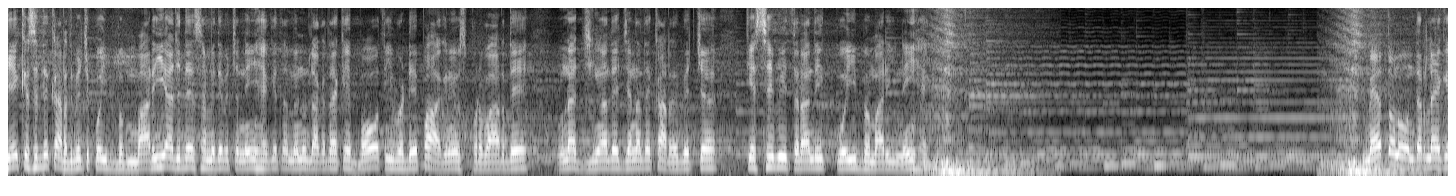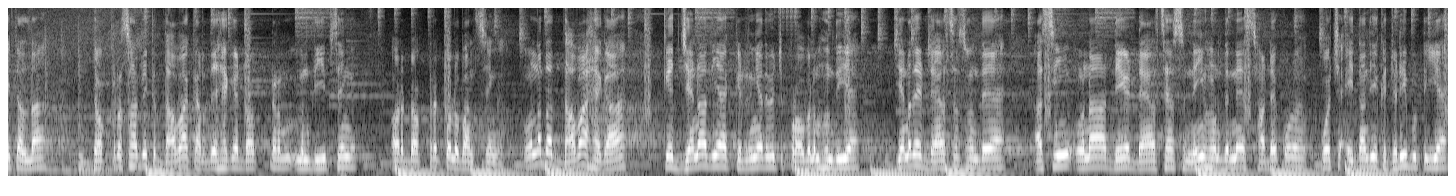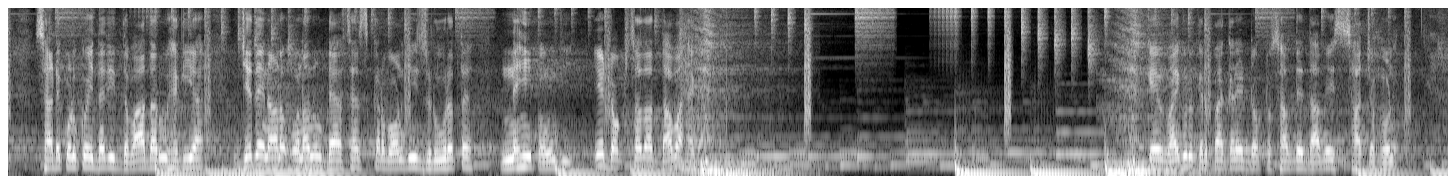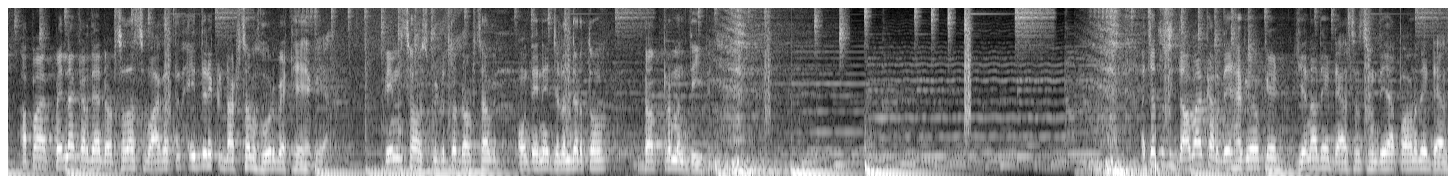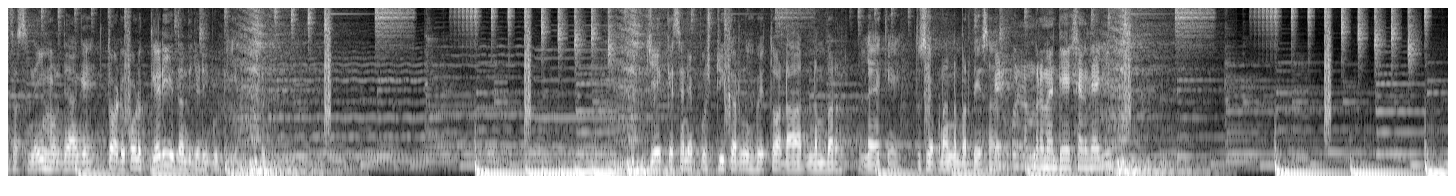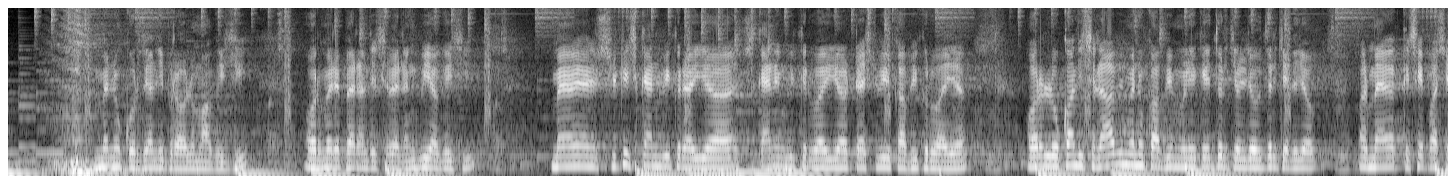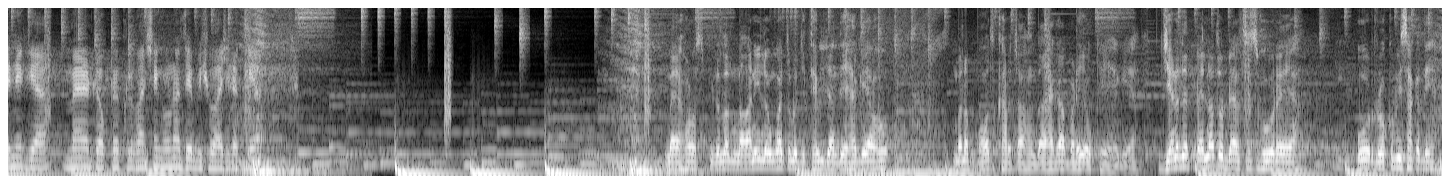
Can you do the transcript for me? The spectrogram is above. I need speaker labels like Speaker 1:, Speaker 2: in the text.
Speaker 1: ਜੇ ਕਿਸੇ ਦੇ ਘਰ ਦੇ ਵਿੱਚ ਕੋਈ ਬਿਮਾਰੀ ਅੱਜ ਦੇ ਸਮੇਂ ਦੇ ਵਿੱਚ ਨਹੀਂ ਹੈਗੀ ਤਾਂ ਮੈਨੂੰ ਲੱਗਦਾ ਕਿ ਬਹੁਤ ਹੀ ਵੱਡੇ ਭਾਗ ਨੇ ਉਸ ਪਰਿਵਾਰ ਦੇ, ਉਹਨਾਂ ਜੀਆਂ ਦੇ, ਜਿਨ੍ਹਾਂ ਦੇ ਘਰ ਦੇ ਵਿੱਚ ਕਿਸੇ ਵੀ ਤਰ੍ਹਾਂ ਦੀ ਕੋਈ ਬਿਮਾਰੀ ਨਹੀਂ ਹੈਗੀ। ਮੈਂ ਤੁਹਾਨੂੰ ਅੰਦਰ ਲੈ ਕੇ ਚੱਲਦਾ। ਡਾਕਟਰ ਸਾਹਿਬ ਇੱਕ ਦਾਵਾ ਕਰਦੇ ਹੈਗੇ, ਡਾਕਟਰ ਮਨਦੀਪ ਸਿੰਘ ਔਰ ਡਾਕਟਰ ਕੁਲਵੰਤ ਸਿੰਘ। ਉਹਨਾਂ ਦਾ ਦਾਵਾ ਹੈਗਾ ਕਿ ਜਿਨ੍ਹਾਂ ਦੀਆਂ ਕਿਡਨੀਆਂ ਦੇ ਵਿੱਚ ਪ੍ਰੋਬਲਮ ਹੁੰਦੀ ਹੈ, ਜਿਨ੍ਹਾਂ ਦੇ ਡਾਇਲਸਿਸ ਹੁੰਦੇ ਆ, ਅਸੀਂ ਉਹਨਾਂ ਦੇ ਡਾਇਲਸਿਸ ਨਹੀਂ ਹੋਣ ਦਿੰਦੇ। ਸਾਡੇ ਕੋਲ ਕੁਝ ਇਦਾਂ ਦੀ ਇੱਕ ਜੜੀ ਬੂਟੀ ਹੈ, ਸਾਡੇ ਕੋਲ ਕੋਈ ਇਦਾਂ ਦੀ ਦਵਾ ਦਾਰੂ ਹੈਗੀ ਆ, ਜਿਹਦੇ ਨਾਲ ਉਹਨਾਂ ਨੂੰ ਡਾਇਲਸਿਸ ਕਰਵਾਉਣ ਦੀ ਜ਼ਰੂਰਤ ਨਹੀਂ ਪਊਗੀ। ਇਹ ਡਾਕਟਰ ਸਾਹਿਬ ਦਾ ਦਾਵਾ ਹੈਗਾ। ਕਿ ਵਾਹਿਗੁਰੂ ਕਿਰਪਾ ਕਰੇ ਡਾਕਟਰ ਸਾਹਿਬ ਦੇ ਦਾਅਵੇ ਸੱਚ ਹੋਣ। ਆਪਾਂ ਪਹਿਲਾਂ ਕਰਦੇ ਹਾਂ ਡਾਕਟਰ ਸਾਹਿਬ ਦਾ ਸਵਾਗਤ। ਇੱਧਰ ਇੱਕ ਡਾਕਟਰ ਸਾਹਿਬ ਹੋਰ ਬੈਠੇ ਹੈਗੇ ਆ। ਪਿੰਮਸ ਹਸਪੀਟਲ ਤੋਂ ਡਾਕਟਰ ਸਾਹਿਬ ਆਉਂਦੇ ਨੇ, ਜਲੰਧਰ ਤੋਂ, ਡਾਕਟਰ ਮਨਦੀਪ ਜੀ। ਅੱਛਾ, ਤੁਸੀਂ ਦਾਅਵਾ ਕਰਦੇ ਹੈਗੇ ਹੋ ਕਿ ਜਿਨ੍ਹਾਂ ਦੇ ਡਾਇਲਸਿਸ ਹੁੰਦੇ ਆ, ਆਪਾਂ ਉਹਨਾਂ ਦੇ ਡਾਇਲਸਿਸ ਨਹੀਂ ਹੋਣ ਦਿਆਂਗੇ। ਤੁਹਾਡੇ ਕੋਲ ਕਿਹੜੀ ਇਦਾਂ ਦੀ ਜੜੀ ਬੂਟੀ ਹੈ? ਜੇ ਕਿਸੇ ਨੇ ਪੁਸ਼ਟੀ ਕਰਨੀ ਹੋਵੇ, ਤੁਹਾਡਾ ਨੰਬਰ ਲੈ ਕੇ ਤੁਸੀਂ ਆਪਣਾ ਨੰਬਰ ਦੇ ਸਕਦੇ ਹੋ।
Speaker 2: ਬਿਲਕੁਲ, ਨੰਬਰ ਮੈਂ ਦੇ ਸਕਦਾ ਜੀ। ਮੈਨੂੰ ਗੁਰਦਿਆਂ ਦੀ ਪ੍ਰੋਬਲਮ ਆ ਗਈ ਸੀ ਔਰ ਮੇਰੇ ਪੈਰਾਂ ਦੀ ਸਵੈਲਿੰਗ ਵੀ ਆ ਗਈ ਸੀ। ਮੈਂ ਸੀਟੀ ਸਕੈਨ ਵੀ ਕਰਾਈ ਆ, ਸਕੈਨਿੰਗ ਵੀ ਕਰਵਾਈ ਆ, ਟੈਸਟ ਵੀ ਕਾਫੀ ਕਰਵਾਏ ਆ। ਔਰ ਲੋਕਾਂ ਦੀ ਸਲਾਹ ਵੀ ਮੈਨੂੰ ਕਾਫੀ ਮਿਲੀ ਕਿ ਇੱਧਰ ਚਲੇ ਜਾਓ, ਇੱਧਰ ਚਲੇ ਜਾਓ। ਪਰ ਮੈਂ ਕਿਸੇ ਪਾਸੇ ਨਹੀਂ ਗਿਆ। ਮੈਂ ਡਾਕਟਰ ਕੁਲਵੰਤ ਸਿੰਘ ਉਹਨਾਂ ਤੇ ਵਿਸ਼ਵਾਸ ਰੱਖਿਆ।
Speaker 1: ਮੈਂ ਹੁਣ ਹਸਪੀਟਲ ਦਾ ਨਾਂ ਨਹੀਂ ਲਵਾਂਗਾ ਚਲੋ ਜਿੱਥੇ ਵੀ ਜਾਂਦੇ ਹੈਗੇ ਆ ਉਹ। ਮਤਲਬ ਬਹੁਤ ਖਰਚਾ ਹੁੰਦਾ ਹੈਗਾ, ਬੜੇ ਔਖੇ ਹੈਗੇ ਆ। ਜਿਹਨਾਂ ਦੇ ਪਹਿਲਾਂ ਤੋਂ ਡਾਇਲਸਿਸ ਹੋ ਰਹੇ ਆ, ਉਹ ਰੁਕ ਵੀ ਸਕਦੇ ਆ।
